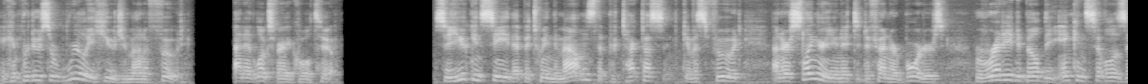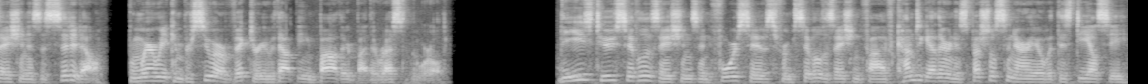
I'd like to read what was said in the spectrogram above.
it can produce a really huge amount of food. And it looks very cool too. So you can see that between the mountains that protect us and give us food, and our slinger unit to defend our borders, we're ready to build the Incan civilization as a citadel from where we can pursue our victory without being bothered by the rest of the world. These two civilizations and four civs from Civilization 5 come together in a special scenario with this DLC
